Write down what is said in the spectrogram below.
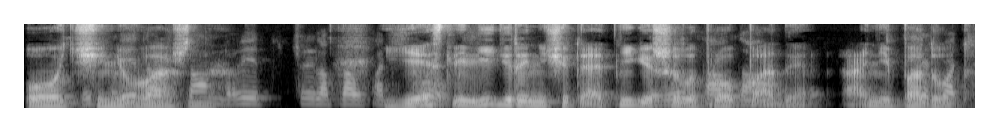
Очень важно. Если лидеры не читают книги Шила Прабхупады, они падут.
